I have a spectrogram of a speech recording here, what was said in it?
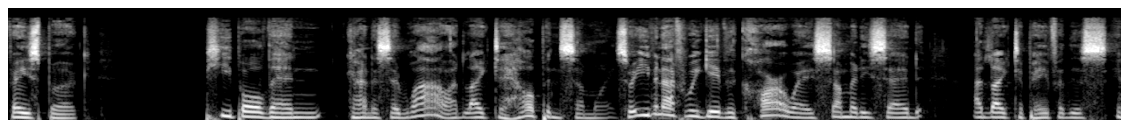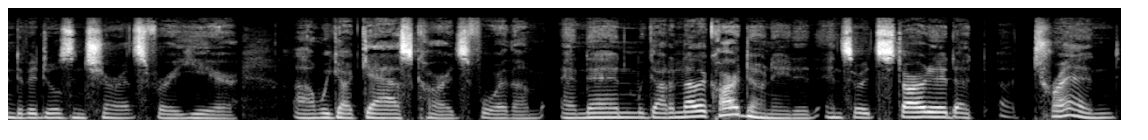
Facebook, people then kind of said, wow, I'd like to help in some way. So even after we gave the car away, somebody said, I'd like to pay for this individual's insurance for a year. Uh, we got gas cards for them. And then we got another car donated. And so it started a, a trend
